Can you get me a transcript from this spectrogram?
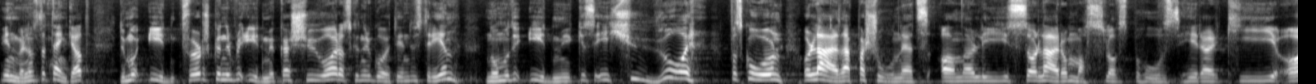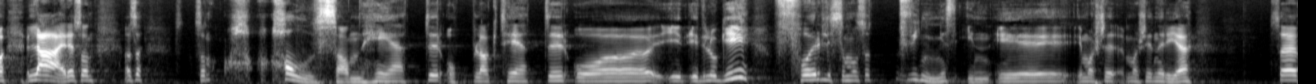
Innimellom så tenker jeg at du må yd, Før kunne du bli ydmyka i sju år, og så kunne du gå ut i industrien. Nå må du ydmykes i 20 år på skolen og lære deg personlighetsanalyse og lære om Maslows behovshierarki og lære sånn altså, sånn halvsannheter, opplagtheter og ideologi for liksom å tvinges inn i, i maskineriet. Så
